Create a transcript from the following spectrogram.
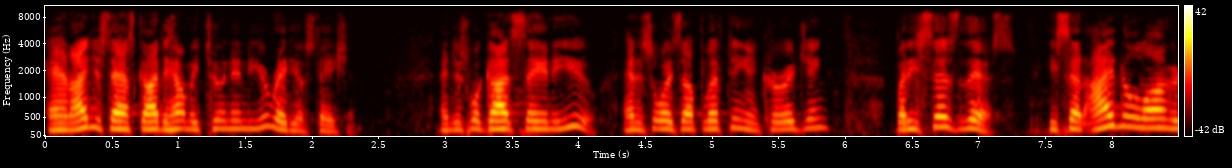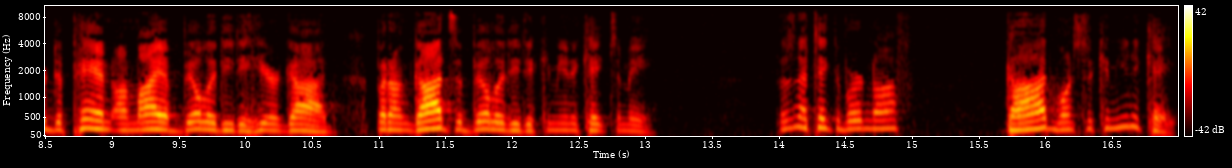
And I just asked God to help me tune into your radio station and just what God's saying to you. And it's always uplifting, encouraging. But he says this He said, I no longer depend on my ability to hear God, but on God's ability to communicate to me. Doesn't that take the burden off? God wants to communicate.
